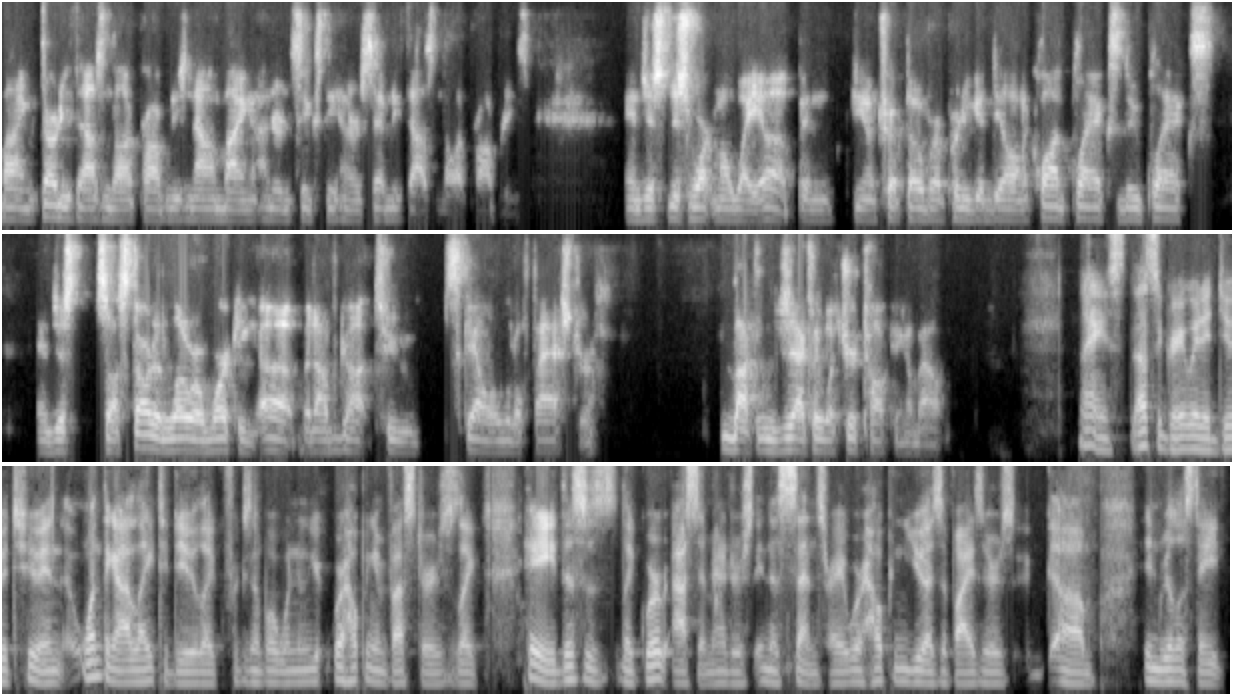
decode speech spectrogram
buying $30,000 properties. Now I'm buying 160, $170,000 properties and just, just worked my way up and, you know, tripped over a pretty good deal on a quadplex, duplex, and just so I started lower, working up, but I've got to scale a little faster, like exactly what you're talking about. Nice. That's a great way to do it too. And one thing I like to do, like for example, when we're helping investors, like, hey, this is like we're asset managers in a sense, right? We're helping you as advisors um, in real estate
